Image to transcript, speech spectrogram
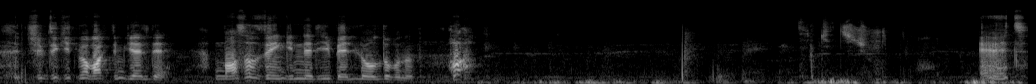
Şimdi gitme vaktim geldi. Nasıl zenginlediği belli oldu bunun. Ha! Evet.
